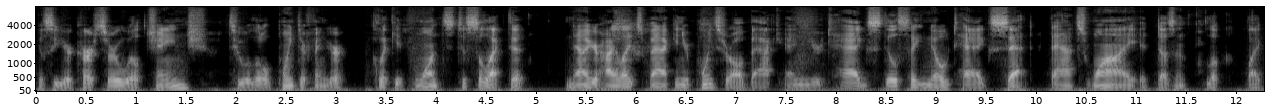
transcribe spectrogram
You'll see your cursor will change to a little pointer finger. Click it once to select it. Now your highlight's back and your points are all back and your tags still say no tag set. That's why it doesn't look like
